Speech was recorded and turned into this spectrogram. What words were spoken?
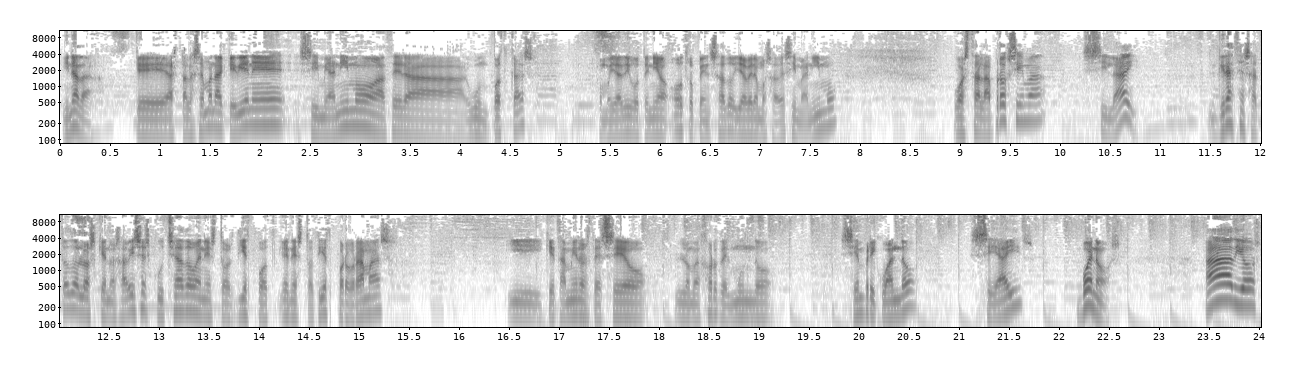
Y nada, que hasta la semana que viene, si me animo a hacer algún podcast, como ya digo, tenía otro pensado, ya veremos a ver si me animo. O hasta la próxima, si la hay. Gracias a todos los que nos habéis escuchado en estos 10 en estos 10 programas y que también os deseo lo mejor del mundo siempre y cuando seáis buenos. Adiós.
